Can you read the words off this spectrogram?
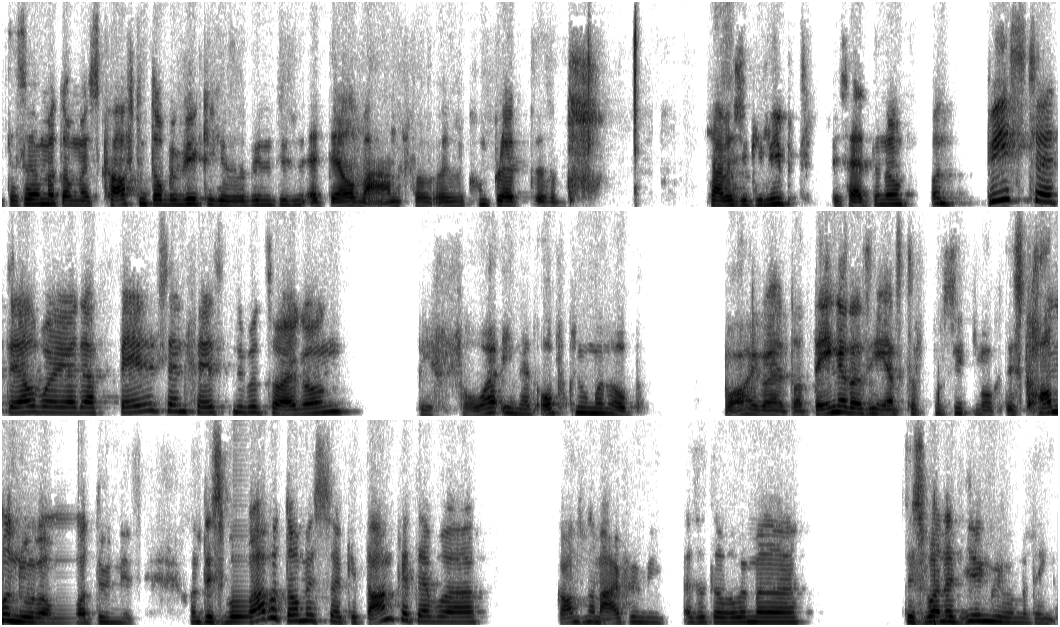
Das habe ich mir damals gekauft und da habe ich wirklich, also bin ich diesen Adele-Wahn, also komplett, also pff, ich habe sie geliebt, bis heute noch. Und bis zur Adele war ich ja der felsenfesten Überzeugung, bevor ich nicht abgenommen habe, boah, ich gar nicht dran denken, dass ich ernsthaft Musik mache. Das kann man nur, wenn man dünn ist. Und das war aber damals so ein Gedanke, der war ganz normal für mich. Also da habe ich mir, das war nicht irgendwie, wo man denkt,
